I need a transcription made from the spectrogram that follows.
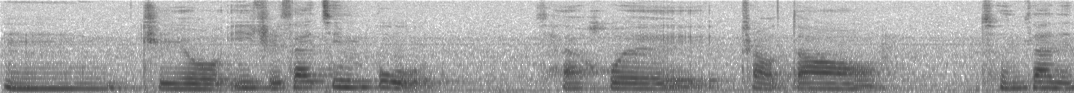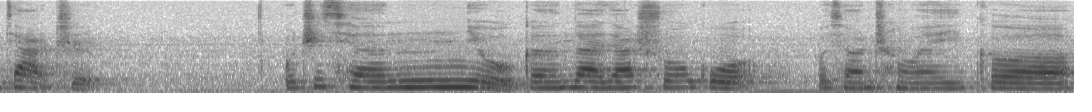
嗯，只有一直在进步，才会找到存在的价值。我之前有跟大家说过，我想成为一个，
